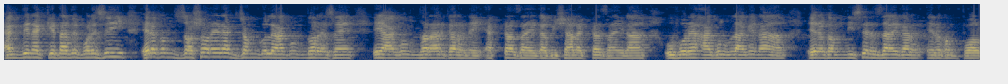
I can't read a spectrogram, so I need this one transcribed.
একদিন এক কেতাবে পড়েছি, এরকম যশোরের এক জঙ্গলে আগুন ধরেছে। এই আগুন ধরার কারণে একটা জায়গা, বিশাল একটা জায়গা, উপরে আগুন লাগে না। এরকম নিচের জায়গার এরকম পল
